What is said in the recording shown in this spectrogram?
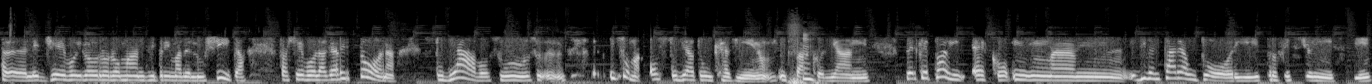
Eh, leggevo i loro romanzi prima dell'uscita, facevo la garettona, studiavo su, su, insomma ho studiato un casino un sacco di anni perché poi ecco mh, mm, um, diventare autori professionisti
